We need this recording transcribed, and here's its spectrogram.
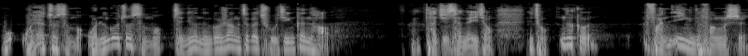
我我要做什么，我能够做什么，怎样能够让这个处境更好，它就成了一种一种那个反应的方式。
